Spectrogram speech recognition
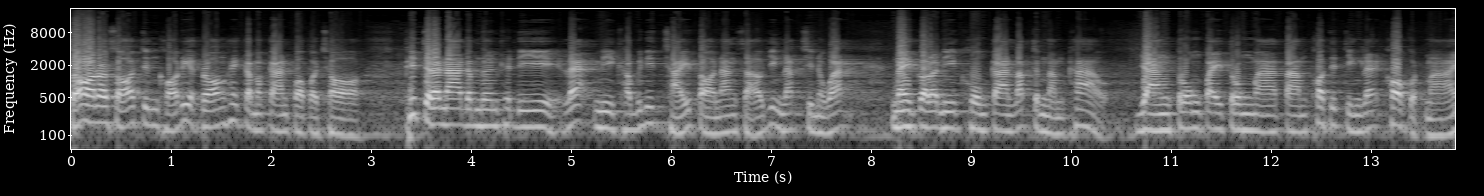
สอรสจึงขอเรียกร้องให้กรรมการปปช พิจารณาดำเนินคดี และมีคำวินิจฉัยต่อนางสาวยิ่งลักษณ์ชินวัตรในกรณีโครงการรับจำนำข้าว อย่างตรงไปตรงมาตามข้อเท็จจริงและข้อกฎหมาย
